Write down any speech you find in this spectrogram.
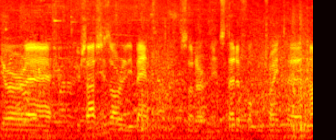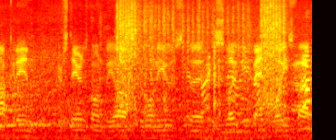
Your uh, your chassis is already bent, so instead of fucking trying to knock it in, your steering's going to be off. You're going to use the, the slightly bent wise fan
